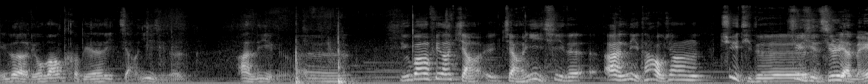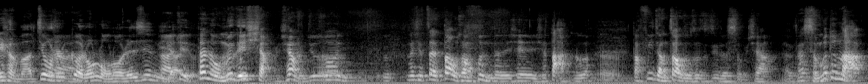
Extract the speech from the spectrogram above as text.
一个刘邦特别讲义气的案例，呃。刘邦非常讲讲义气的案例，他好像具体的具体其实也没什么，就是各种笼络人心比较。对，但是我们可以想象，就是说那些在道上混的一些一些大哥，他非常照着自己的手下，他什么都拿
